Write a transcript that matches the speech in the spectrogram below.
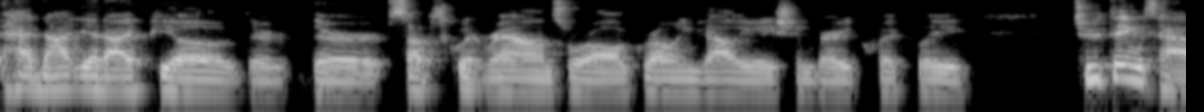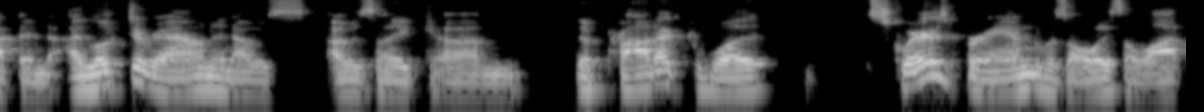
had not yet IPO. Their their subsequent rounds were all growing valuation very quickly. Two things happened. I looked around and I was I was like, um, the product was Square's brand was always a lot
